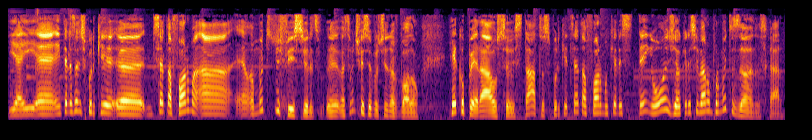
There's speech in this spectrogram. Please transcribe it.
E aí é interessante porque, é, de certa forma, a, é, é muito difícil, eles, é, vai ser muito difícil para o Children of Bodom recuperar o seu status, porque de certa forma o que eles têm hoje é o que eles tiveram por muitos anos, cara.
